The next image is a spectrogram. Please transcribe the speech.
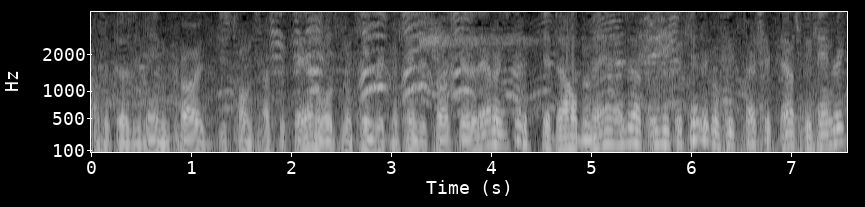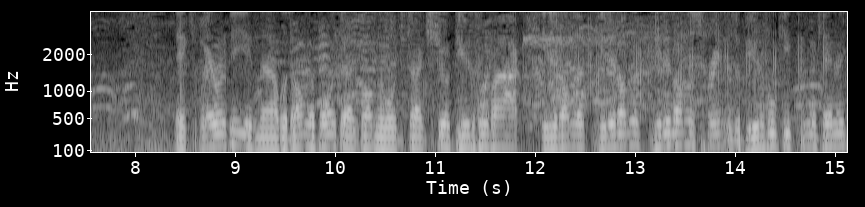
Up it goes again. Crow this time touches it down towards McKendrick. McKendrick tries to get it out. He's going to get hold of the man. Is it McKendrick or Fitzpatrick? Now it's McKendrick. Next Werribee and uh, Wodonga boy goes long towards Jake Stewart. Beautiful mark. Hit it on the hit it on the hit it on the sprint. It was a beautiful kick from McHenry.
